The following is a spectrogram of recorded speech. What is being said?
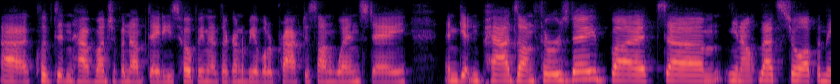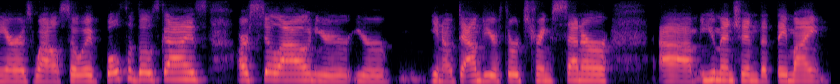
Kliff didn't have much of an update. He's hoping that they're going to be able to practice on Wednesday and getting pads on Thursday, but um, you know that's still up in the air as well. So if both of those guys are still out, you're you're you know down to your third string center. Um, you mentioned that they might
